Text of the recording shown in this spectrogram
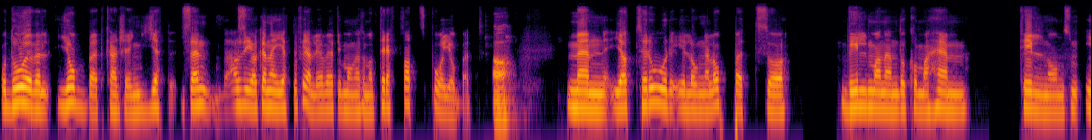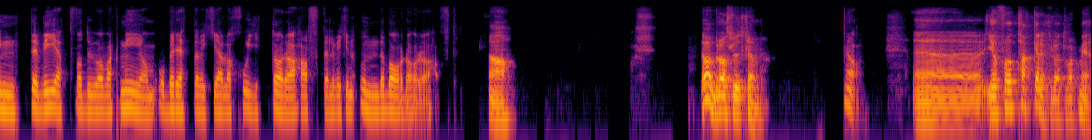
Och då är väl jobbet kanske en jätte... Sen, alltså jag kan ha jättefel, jag vet ju många som har träffats på jobbet. Ja. Men jag tror i långa loppet så vill man ändå komma hem till någon som inte vet vad du har varit med om och berätta vilka jävla skitdagar du har haft eller vilken underbar dag du har haft. Ja. Det var en bra slutkläm. Ja. Eh, jag får tacka dig för att du varit med.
